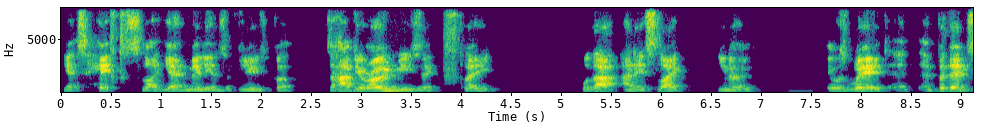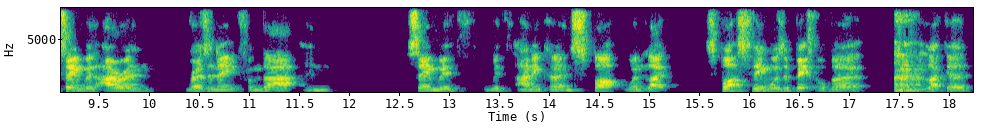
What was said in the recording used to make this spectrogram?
gets hits like yeah, millions of views. But to have your own music played for that, and it's like you know, it was weird. But then same with Aaron resonated from that, and same with with Anika and Spot. When like Spot's thing was a bit of a like a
